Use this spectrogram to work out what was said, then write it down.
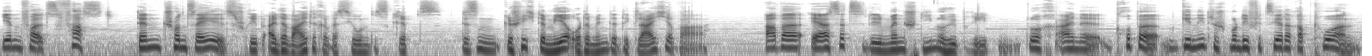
Jedenfalls fast, denn John Sayles schrieb eine weitere Version des Skripts, dessen Geschichte mehr oder minder die gleiche war. Aber er ersetzte die Mensch-Dino-Hybriden durch eine Gruppe genetisch modifizierter Raptoren,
